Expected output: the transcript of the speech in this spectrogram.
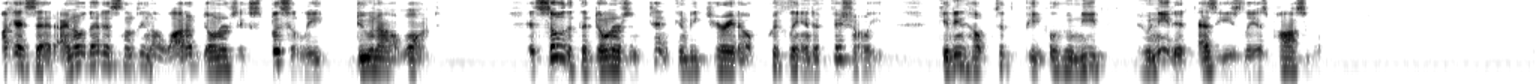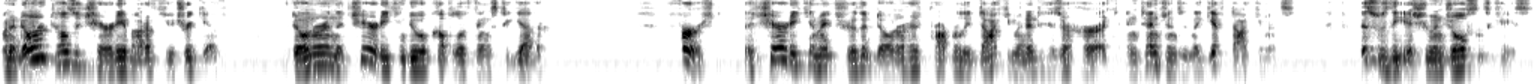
Like I said, I know that is something a lot of donors explicitly do not want. It's so that the donor's intent can be carried out quickly and efficiently, getting help to the people who need, who need it as easily as possible. When a donor tells a charity about a future gift, the donor and the charity can do a couple of things together. First, the charity can make sure the donor has properly documented his or her intentions in the gift documents. This was the issue in Jolson's case.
